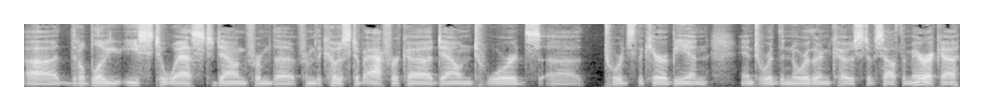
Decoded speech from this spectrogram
uh, that'll blow you east to west down from the, from the coast of Africa down towards, uh, towards the Caribbean and toward the northern coast of South America.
